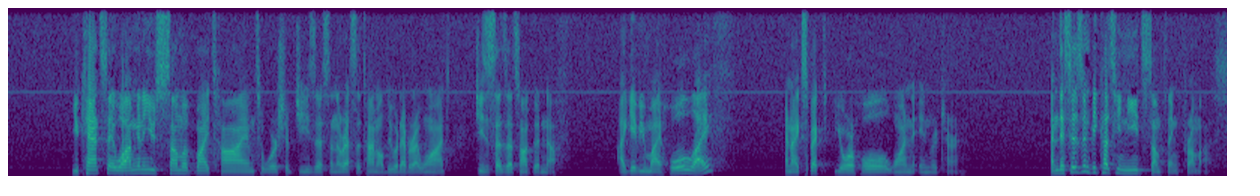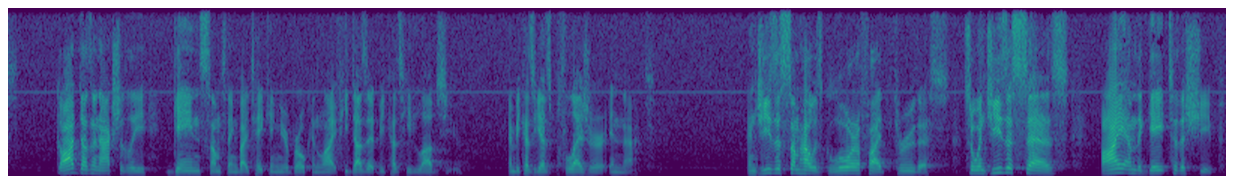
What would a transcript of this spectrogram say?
You can't say, well, I'm going to use some of my time to worship Jesus, and the rest of the time I'll do whatever I want. Jesus says that's not good enough. I gave you my whole life, and I expect your whole one in return. And this isn't because he needs something from us. God doesn't actually gain something by taking your broken life. He does it because he loves you and because he has pleasure in that. And Jesus somehow is glorified through this. So when Jesus says, I am the gate to the sheep,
